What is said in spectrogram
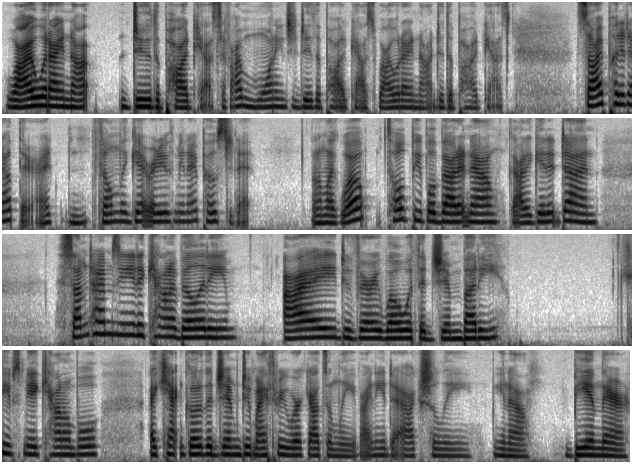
Why would I not do the podcast? If I'm wanting to do the podcast, why would I not do the podcast? So I put it out there. I filmed the get ready with me and I posted it. And I'm like, well, told people about it now. Got to get it done. Sometimes you need accountability. I do very well with a gym buddy keeps me accountable. I can't go to the gym, do my three workouts, and leave. I need to actually, you know, be in there,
